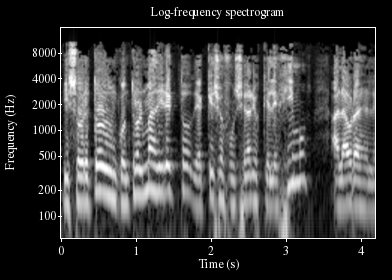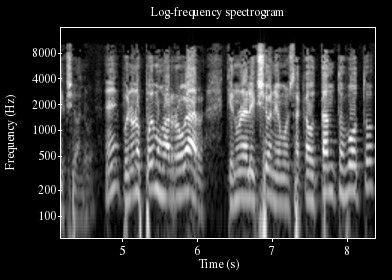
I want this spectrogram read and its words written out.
y sobre todo de un control más directo de aquellos funcionarios que elegimos a la hora de las elecciones. ¿eh? Pues no nos podemos arrogar que en una elección hemos sacado tantos votos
